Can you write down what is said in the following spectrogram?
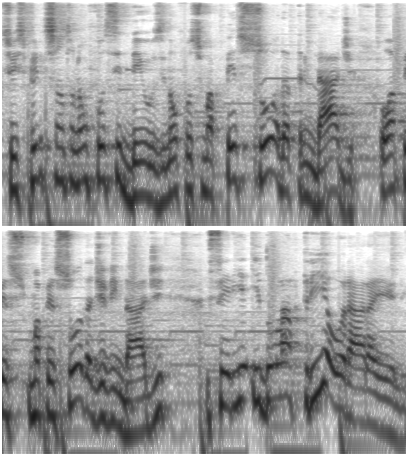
se o Espírito Santo não fosse Deus e não fosse uma pessoa da Trindade ou uma pessoa da divindade, seria idolatria orar a Ele.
